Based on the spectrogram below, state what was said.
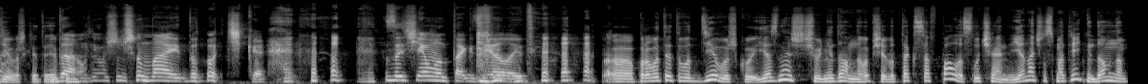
Девушка это я Да, понял. у него же жена и дочка. Зачем он так делает? А, про вот эту вот девушку, я знаешь, что недавно вообще вот так совпало случайно. Я начал смотреть недавно,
